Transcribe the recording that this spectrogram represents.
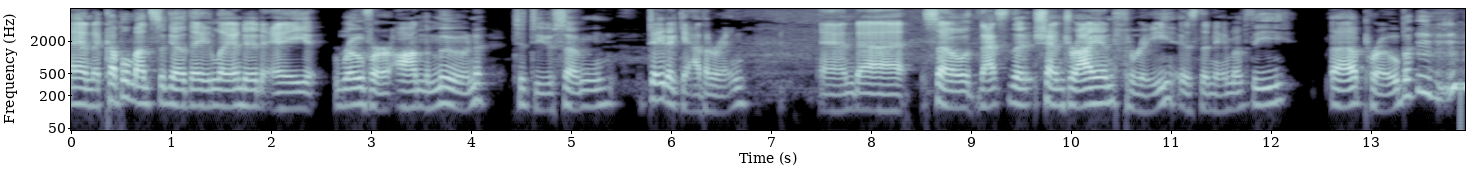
And a couple months ago, they landed a rover on the moon to do some data gathering. And uh, so that's the Chandrayaan 3 is the name of the uh, probe. hmm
